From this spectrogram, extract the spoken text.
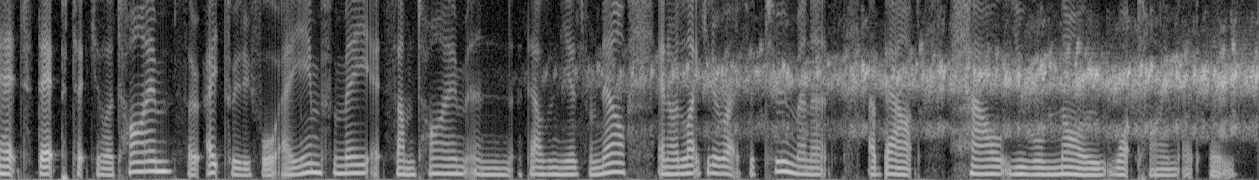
at that particular time, so 8:34 a.m. for me at some time in a thousand years from now, and I'd like you to write for two minutes about how you will know what time it is.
